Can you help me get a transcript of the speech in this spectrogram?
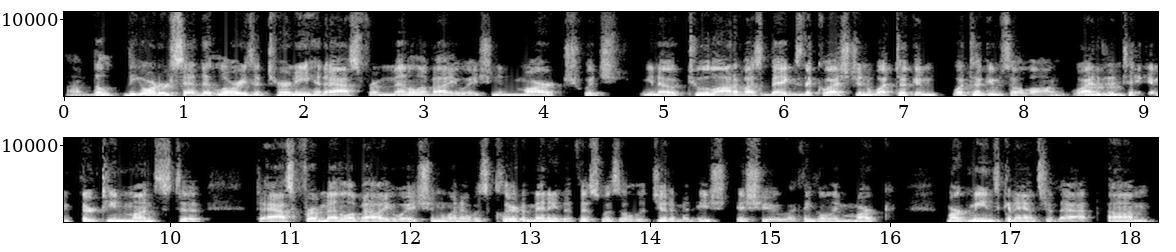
Um, the, the order said that Lori's attorney had asked for a mental evaluation in March, which, you know, to a lot of us begs the question, what took him, what took him so long? Why mm-hmm. did it mm-hmm. take him 13 months to, to ask for a mental evaluation when it was clear to many that this was a legitimate is- issue? I think only Mark, Mark Means can answer that. Um,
